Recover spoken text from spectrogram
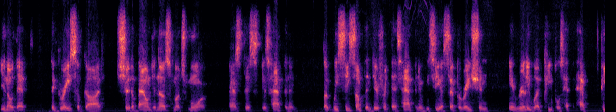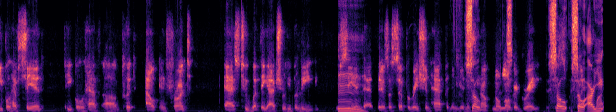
you know, that the grace of God should abound in us much more as this is happening. But we see something different that's happening. We see a separation in really what people's ha- have people have said, people have uh, put out in front as to what they actually believe. We're seeing that there's a separation happening, and So- it's no, no longer gray. so It's so are you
